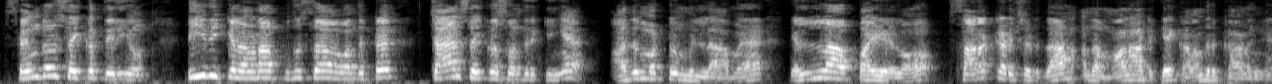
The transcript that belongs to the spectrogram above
செங்கல் சைக்கிள் தெரியும். டிவிக்கு என்னடா புதுசா வந்துட்டு சேர் சைக்கிள்ஸ் வந்திருக்கீங்க? அது மட்டும் இல்லாம எல்லா பயலும் சரக்கு அடிச்சிட்டு தான் அந்த மாநாட்டுக்கே கலந்துருக்கானுங்க.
